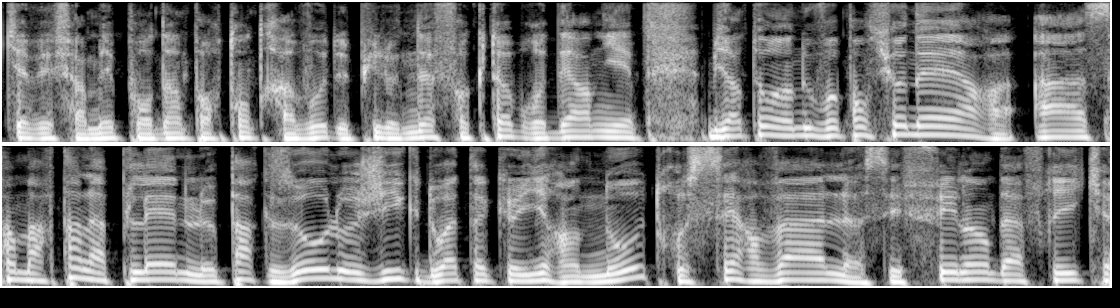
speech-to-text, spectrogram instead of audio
qui avait fermé pour d'importants travaux depuis le 9 octobre dernier. Bientôt un nouveau pensionnaire à Saint-Martin-la-Plaine. Le parc zoologique doit accueillir un autre cerval, ces félins d'Afrique.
